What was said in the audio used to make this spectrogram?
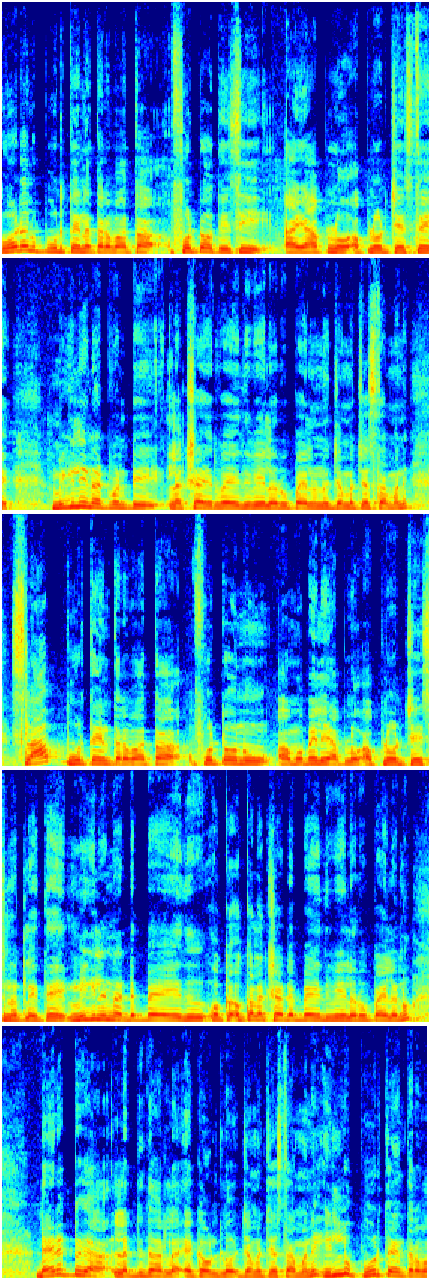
గోడలు పూర్తయిన తర్వాత ఫోటో తీసి ఆ యాప్లో అప్లోడ్ చేస్తే మిగిలినటువంటి లక్ష ఇరవై ఐదు వేల రూపాయలను జమ చేస్తామని స్లాబ్ పూర్తయిన తర్వాత ఫోటోను ఆ మొబైల్ యాప్లో అప్లోడ్ చేసినట్లయితే మిగిలిన డెబ్బై ఐదు ఒక ఒక లక్ష డెబ్బై ఐదు వేల రూపాయలను డైరెక్ట్గా లబ్ధిదారుల అకౌంట్లో జమ చేస్తామని ఇల్లు పూర్తయిన తర్వాత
